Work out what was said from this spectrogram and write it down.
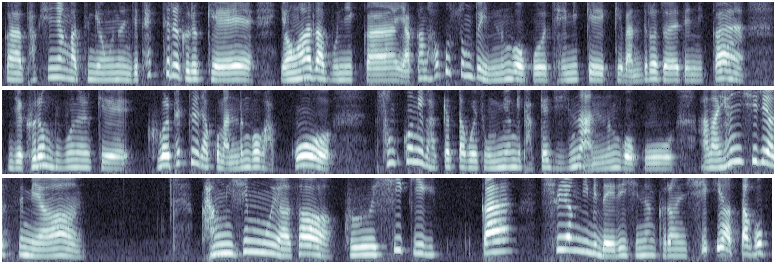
그러니까 박신양 같은 경우는 이제 팩트를 그렇게 영화다 보니까 약간 허구성도 있는 거고 재밌게 이렇게 만들어져야 되니까 이제 그런 부분을 이렇게 그걸 팩트를 잡고 만든 것 같고 손금이 바뀌었다고 해서 운명이 바뀌어지지는 않는 거고 아마 현실이었으면 강신무여서 그 시기가 신령님이 내리시는 그런 시기였다고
